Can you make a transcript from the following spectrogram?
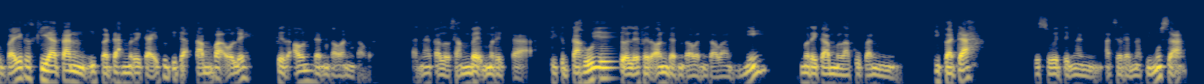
supaya kegiatan ibadah mereka itu tidak tampak oleh Fir'aun dan kawan-kawan. Karena kalau sampai mereka diketahui oleh Fir'aun dan kawan-kawan ini, mereka melakukan ibadah sesuai dengan ajaran Nabi Musa,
